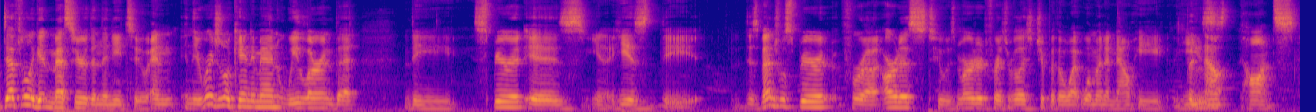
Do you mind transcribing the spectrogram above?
definitely get messier than they need to. And in the original Candyman, we learned that the spirit is you know he is the this vengeful spirit for an artist who was murdered for his relationship with a white woman, and now he he now, haunts.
